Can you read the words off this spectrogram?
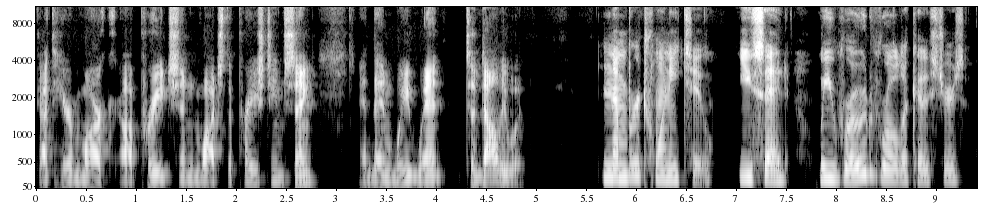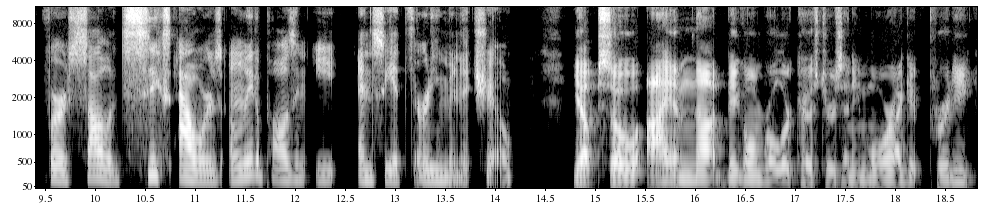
Got to hear Mark uh, preach and watch the praise team sing. And then we went to Dollywood. Number 22, you said, we rode roller coasters for a solid six hours only to pause and eat and see a 30 minute show. Yep. So I am not big on roller coasters anymore. I get pretty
